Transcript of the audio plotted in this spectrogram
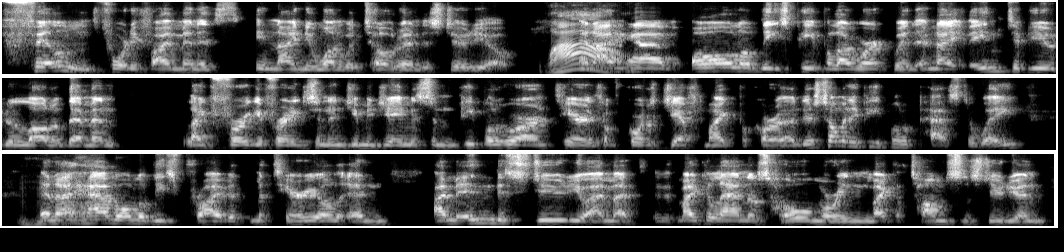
filmed 45 minutes in 91 with Toto in the studio. Wow. And I have all of these people I work with, and I interviewed a lot of them, and like Fergie Frederiksen and Jimi Jamison, people who aren't here, of course, Jeff, Mike Porcaro. There's so many people who passed away. Mm-hmm. And I have all of these private material, and I'm in the studio. I'm at Michael Landau's home or in Michael Thompson's studio, and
